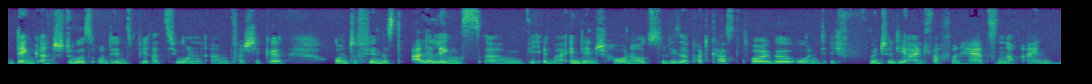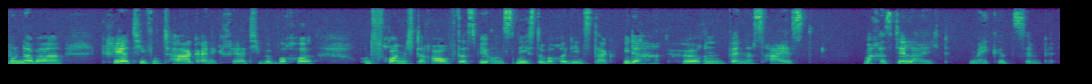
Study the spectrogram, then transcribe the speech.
Denkanstoß und Inspiration ähm, verschicke. Und du findest alle Links ähm, wie immer in den Show Notes zu dieser Podcast-Folge. Und ich wünsche dir einfach von Herzen noch einen wunderbar kreativen Tag, eine kreative Woche und freue mich darauf, dass wir uns nächste Woche Dienstag wieder hören, wenn es heißt, mach es dir leicht, make it simple.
